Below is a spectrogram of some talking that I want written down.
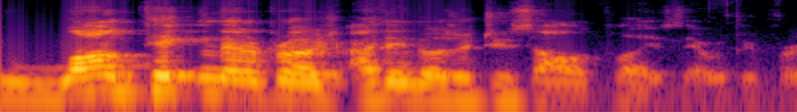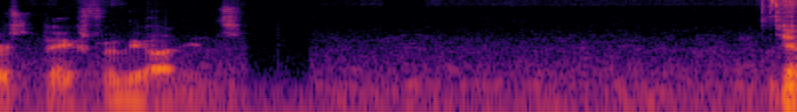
while taking that approach, I think those are two solid plays there with your first picks for the audience. Yeah.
